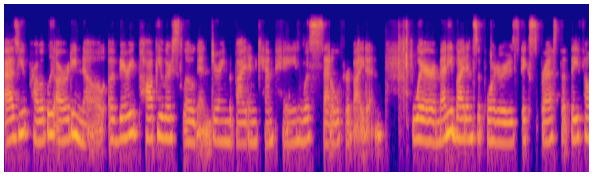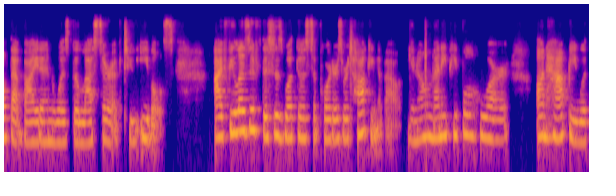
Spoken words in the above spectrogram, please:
as you probably already know, a very popular slogan during the Biden campaign was settle for Biden, where many Biden supporters expressed that they felt that Biden was the lesser of two evils. I feel as if this is what those supporters were talking about. You know, many people who are unhappy with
